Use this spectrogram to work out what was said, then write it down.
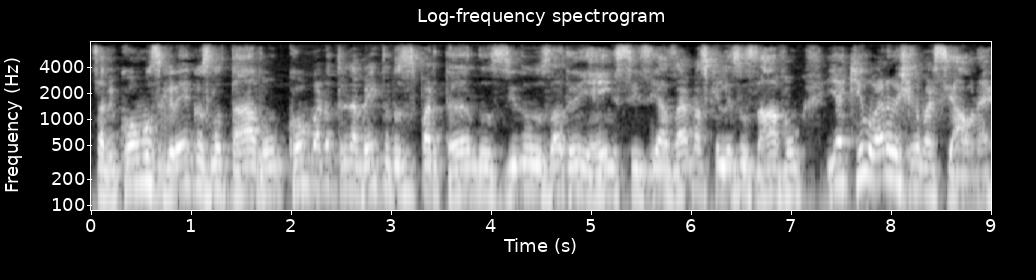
Sabe, como os gregos lutavam, como era o treinamento dos espartanos e dos atenienses e as armas que eles usavam. E aquilo era um estilo marcial, né?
